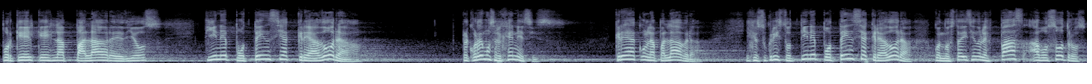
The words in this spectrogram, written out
porque el que es la palabra de Dios tiene potencia creadora. Recordemos el Génesis. Crea con la palabra. Y Jesucristo tiene potencia creadora cuando está diciéndoles paz a vosotros.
